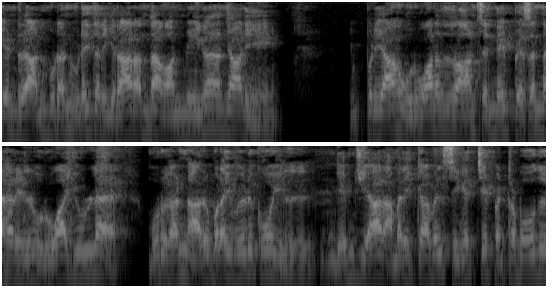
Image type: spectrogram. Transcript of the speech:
என்று அன்புடன் விடை தருகிறார் அந்த ஆன்மீக ஞானி. இப்படியாக உருவானதுதான் சென்னை பெசன் நகரில் உருவாகியுள்ள முருகன் அறுபடை வீடு கோயில். எம்ஜிஆர் அமெரிக்காவில் சிகிச்சை பெற்றபோது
